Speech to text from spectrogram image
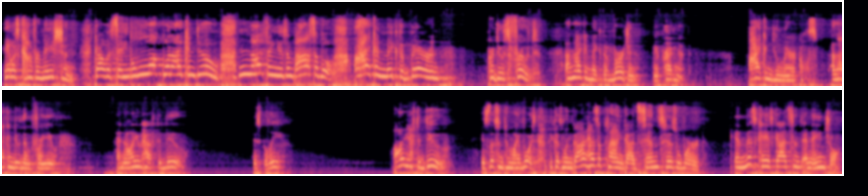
it was confirmation. God was saying, Look what I can do. Nothing is impossible. I can make the barren produce fruit, and I can make the virgin be pregnant. I can do miracles, and I can do them for you. And all you have to do is believe. All you have to do is listen to my voice. Because when God has a plan, God sends His word. In this case, God sent an angel.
